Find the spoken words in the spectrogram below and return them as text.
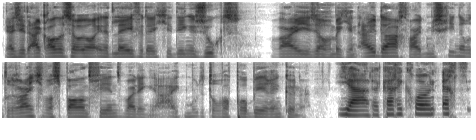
jij zit eigenlijk altijd zo in het leven dat je dingen zoekt waar je jezelf een beetje in uitdaagt, waar je het misschien op het randje van spannend vindt, maar denk ja, ik moet het toch wel proberen en kunnen. Ja, daar krijg ik gewoon echt.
